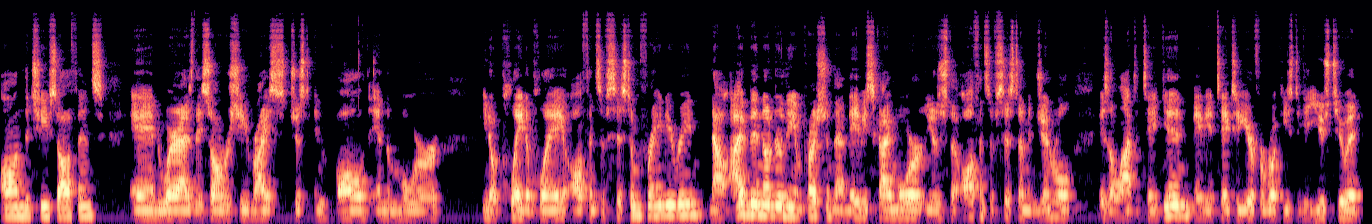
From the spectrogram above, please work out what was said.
on the Chiefs offense. And whereas they saw Rashee Rice just involved in the more you know, play to play offensive system for Andy Reid. Now, I've been under the impression that maybe Skyy Moore, you know, just the offensive system in general is a lot to take in. Maybe it takes a year for rookies to get used to it.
